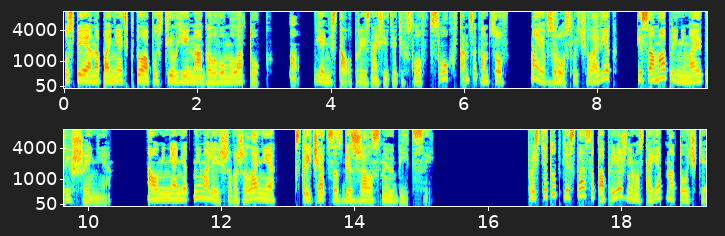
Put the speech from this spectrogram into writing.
успея она понять, кто опустил ей на голову молоток. Но я не стала произносить этих слов вслух. В конце концов, Майя взрослый человек, и сама принимает решение. А у меня нет ни малейшего желания встречаться с безжалостной убийцей. Проститутки Стаса по-прежнему стоят на точке.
